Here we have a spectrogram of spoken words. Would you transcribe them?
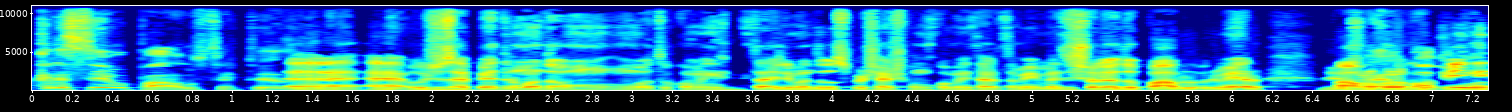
crescer o Paulo, certeza. É, é, o José Pedro mandou um outro comentário. Ele mandou um superchat com um comentário também. Mas deixa eu ler o do Pablo primeiro. Isso, Pablo colocou Vini.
